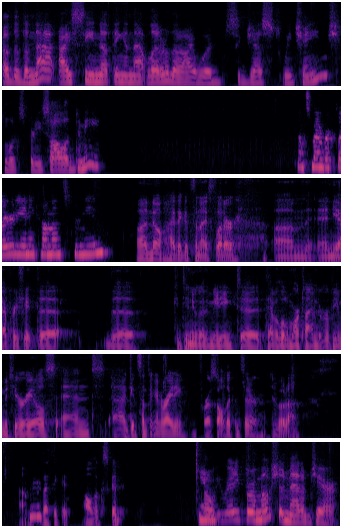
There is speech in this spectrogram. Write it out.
Other than that, I see nothing in that letter that I would suggest we change. Looks pretty solid to me. Councilmember Flaherty, any comments from you? Uh, no, I think it's a nice letter, um, and yeah, I appreciate the the continuing of the meeting to, to have a little more time to review materials and uh, get something in writing for us all to consider and vote on. Um, I think it all looks good. Are we ready for a motion, Madam Chair?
